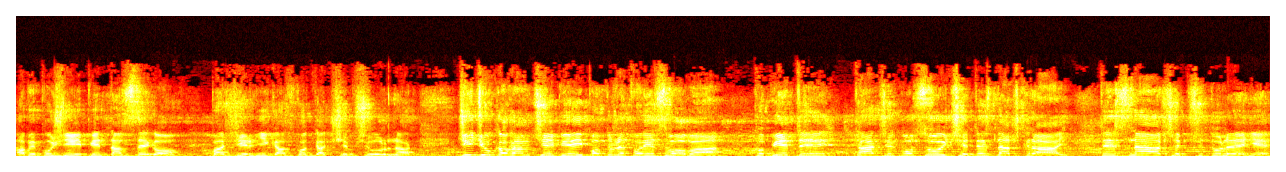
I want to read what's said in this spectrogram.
aby później 15 października spotkać się przy urnach. Dzidziu, kocham Ciebie i powtórzę Twoje słowa. Kobiety, także głosujcie, to jest nasz kraj, to jest nasze przytulenie,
